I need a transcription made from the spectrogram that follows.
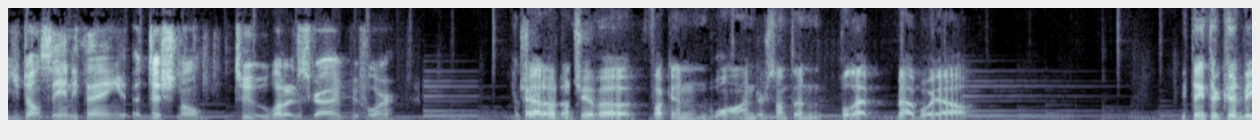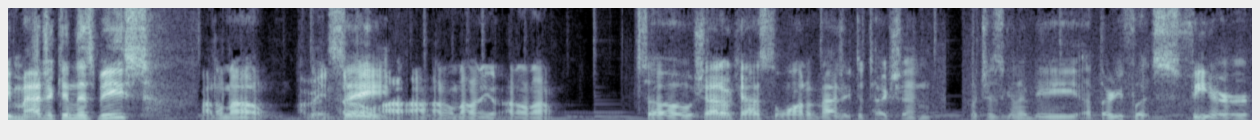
you don't see anything additional to what I described before. Okay. Shadow, don't you have a fucking wand or something? Pull that bad boy out. You think there could be magic in this beast? I don't know. I mean, Let's hell, see. I, I, I don't know any. I don't know. So Shadow casts the wand of magic detection, which is going to be a 30 foot sphere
